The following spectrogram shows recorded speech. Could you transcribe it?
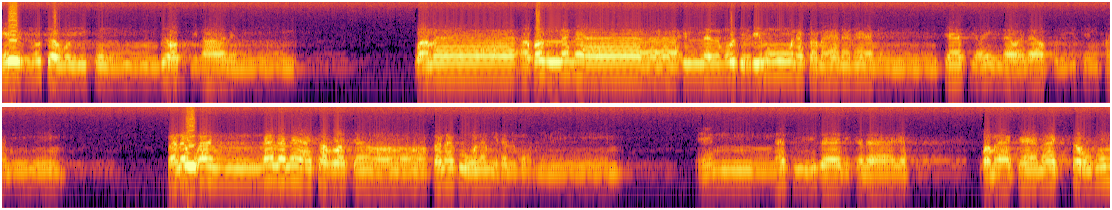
إذ نسويكم برب العالمين. وما أضلنا إلا المجرمون. فما لنا من شافعين ولا طريق حميم. فلو أن لنا كرة فنكون من المؤمنين. إن في ذلك لآية. وما كان أكثرهم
